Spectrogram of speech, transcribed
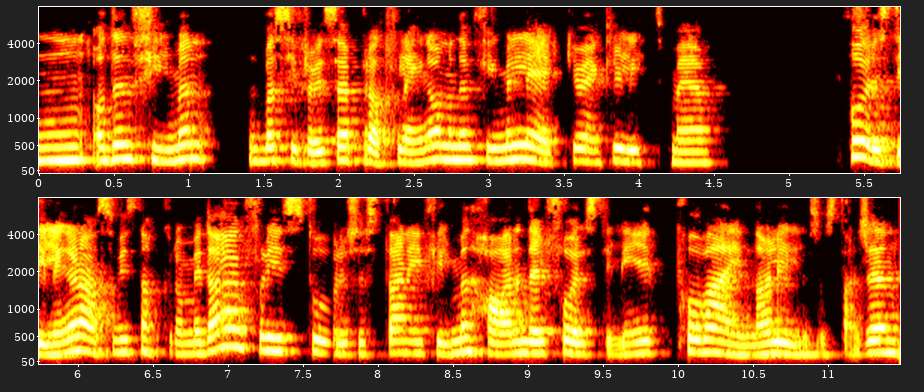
Mm, og den filmen Bare si fra hvis jeg prater for lenge nå, men den filmen leker jo egentlig litt med forestillinger da, som vi snakker om i dag. Fordi storesøsteren i filmen har en del forestillinger på vegne av lillesøsteren sin.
